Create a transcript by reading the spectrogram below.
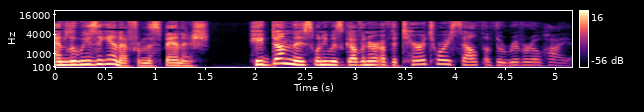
and Louisiana from the Spanish. He'd done this when he was governor of the territory south of the River Ohio.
